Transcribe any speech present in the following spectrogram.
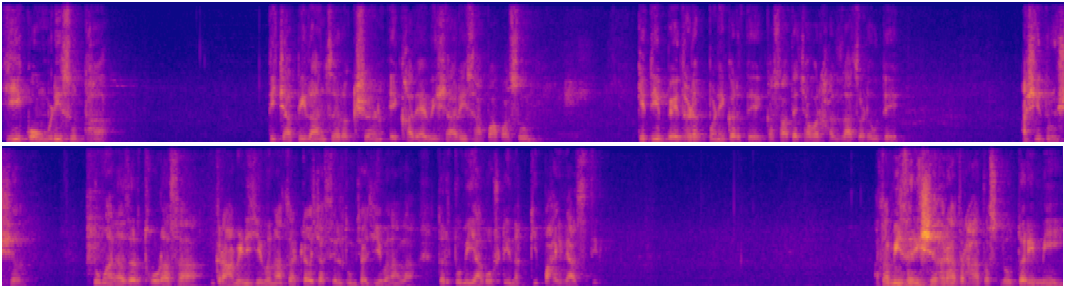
ही कोंबडीसुद्धा तिच्या पिलांचं रक्षण एखाद्या विषारी सापापासून किती बेधडकपणे करते कसा त्याच्यावर हल्ला चढवते अशी दृश्य तुम्हाला जर थोडासा ग्रामीण जीवनाचा टच असेल तुमच्या जीवनाला तर तुम्ही या गोष्टी नक्की पाहिल्या असतील. आता मी जरी शहरात राहत असलो तरी मी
